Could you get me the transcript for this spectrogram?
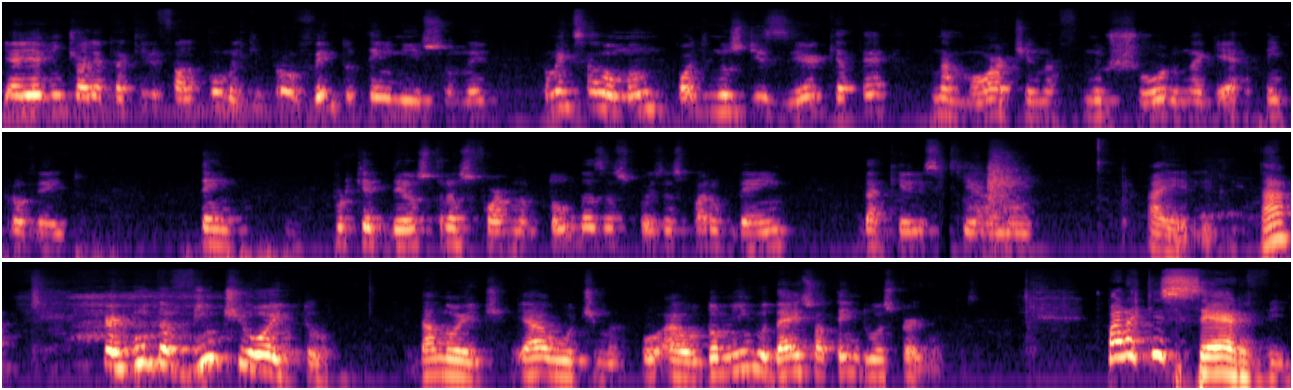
E aí a gente olha para aquilo e fala, pô, mas que proveito tem nisso, né? Como é que Salomão pode nos dizer que até na morte, na, no choro, na guerra tem proveito? Tem, porque Deus transforma todas as coisas para o bem daqueles que amam a Ele. Tá? Pergunta 28 da noite, é a última. O, o domingo 10 só tem duas perguntas. Para que serve,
